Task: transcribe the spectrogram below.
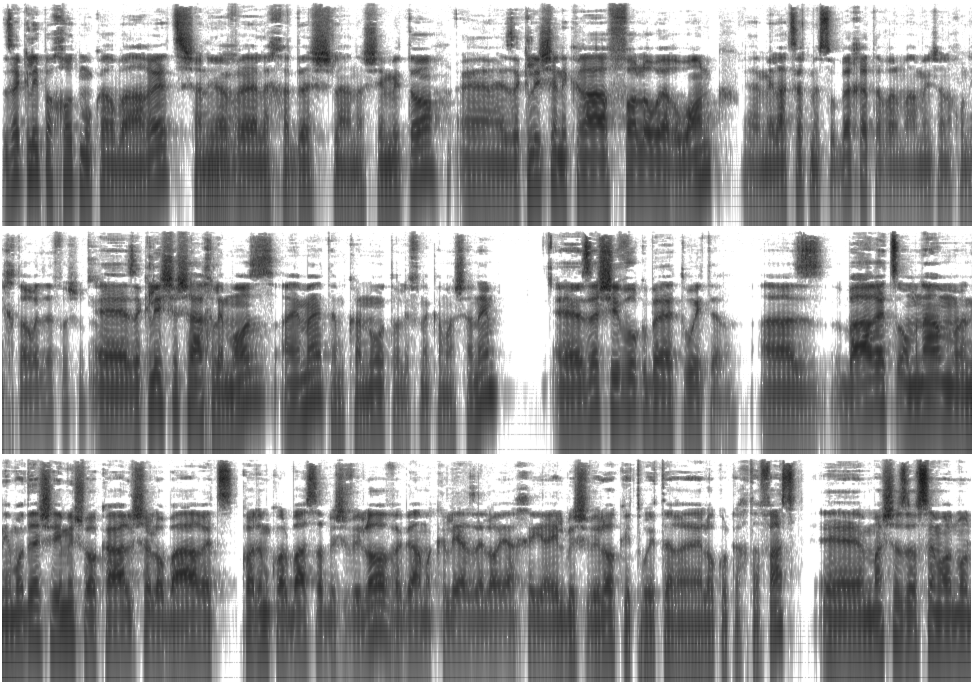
זה כלי פחות מוכר בארץ שאני אוהב אה, לחדש לאנשים איתו. אה, זה כלי שנקרא follower wonk אה, מילה קצת מסובכת אבל מאמין שאנחנו נכתוב את זה איפשהו. אה, זה כלי ששייך למוז האמת הם קנו אותו לפני כמה שנים. אה, זה שיווק בטוויטר. אז בארץ אמנם אני מודה שאם מישהו הקהל שלו בארץ קודם כל באסה בשבילו וגם הכלי הזה לא יהיה הכי יעיל בשבילו כי טוויטר אה, לא כל כך תפס. אה, מה שזה עושה מאוד מאוד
